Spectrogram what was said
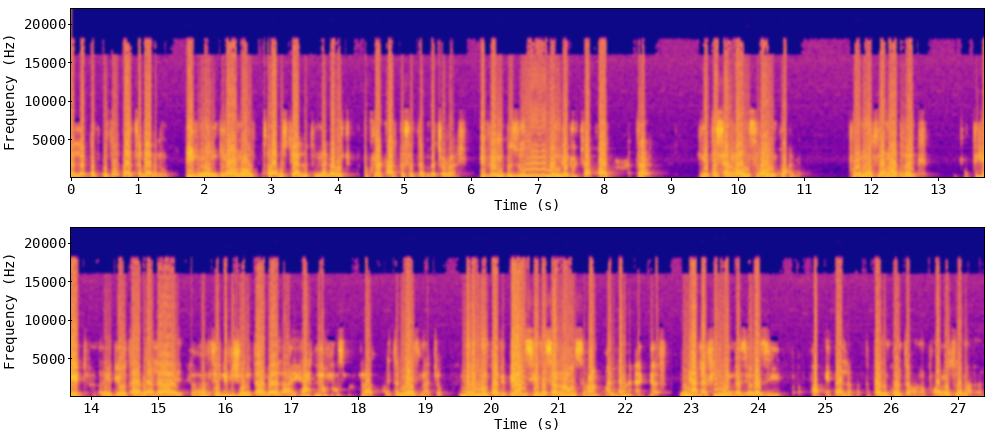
ያለበት ቦታ በጥበብ ነው። ፊልምን፣ ድራማዎች፣ ጥበብ ውስጥ ያሉትን ነገሮች ትኩረት አልተሰጠም በጭራሽ። ኢቨን ብዙ መንገዶች አቋርጠ የተሰራውን ስራ እንኳን ፕሮሞት ለማድረግ ትሄድ ሬዲዮ ጣቢያ ላይ፣ ቴሌቪዥን ጣቢያ ላይ ያለው ሀስፖርት ራሱ የትናየት ናቸው። ምንም እንኳን ቢያንስ የተሰራውን ስራ እንኳን ለመደገፍ እኛ ለፊልም እንደዚህ እንደዚህ ፓኬት ያለበት ትባል እንኳን ጥሩ ነው ፕሮሞት ለማድረግ።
